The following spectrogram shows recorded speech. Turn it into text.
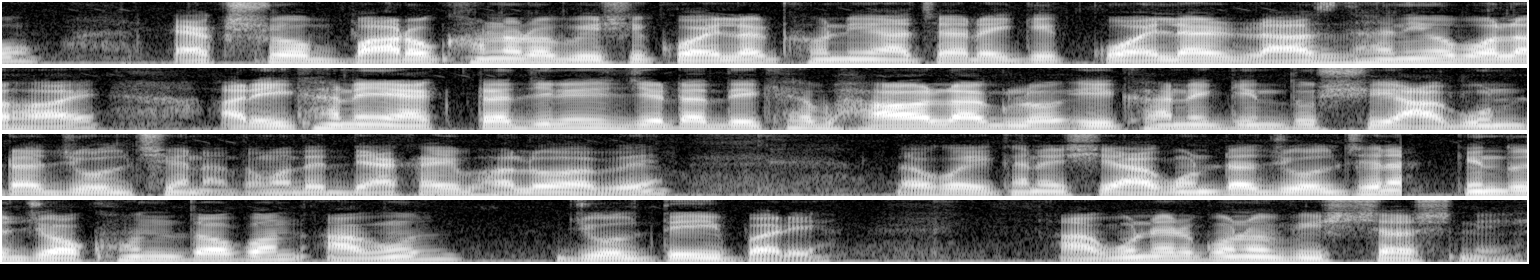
একশো বারোখানারও বেশি কয়লার খনি আছে, আর একে কয়লার রাজধানীও বলা হয়। আর এখানে একটা জিনিস যেটা দেখে ভালো লাগল, এখানে কিন্তু সে আগুনটা জ্বলছে না, তোমাদের দেখাই ভালো হবে। দেখো, এখানে সে আগুনটা জ্বলছে না, কিন্তু যখন তখন আগুন জ্বলতেই পারে। আগুনের কোনো বিশ্বাস নেই।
